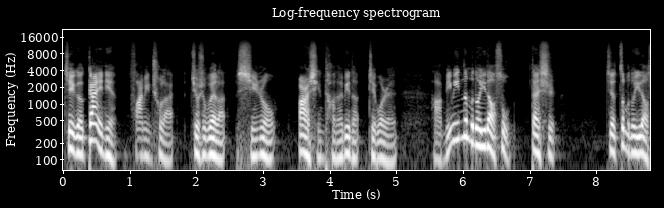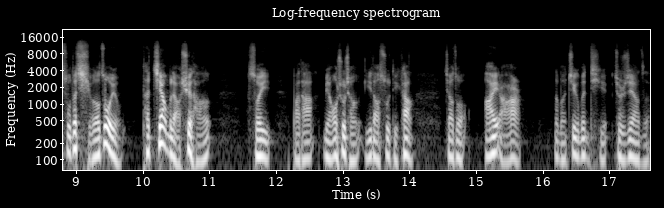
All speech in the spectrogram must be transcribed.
这个概念发明出来，就是为了形容二型糖尿病的这波人啊，明明那么多胰岛素，但是这这么多胰岛素它起不到作用，它降不了血糖，所以。把它描述成胰岛素抵抗，叫做 IR。那么这个问题就是这样子。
